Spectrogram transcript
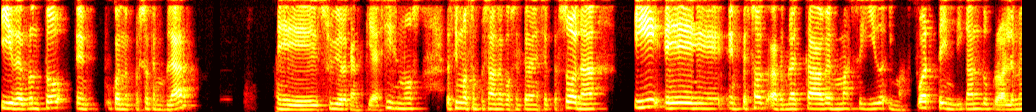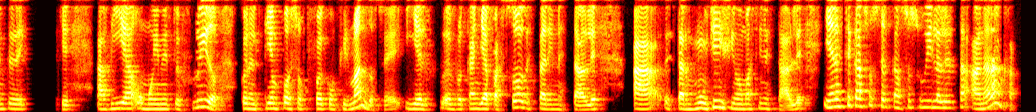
y de pronto, em, cuando empezó a temblar, eh, subió la cantidad de sismos, los sismos empezaron a concentrar en cierta zona, y eh, empezó a temblar cada vez más seguido y más fuerte, indicando probablemente de que había un movimiento de fluido. Con el tiempo eso fue confirmándose y el, volcán ya pasó de estar inestable a estar muchísimo más inestable y en ese caso se alcanzó a subir la alerta a naranja.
